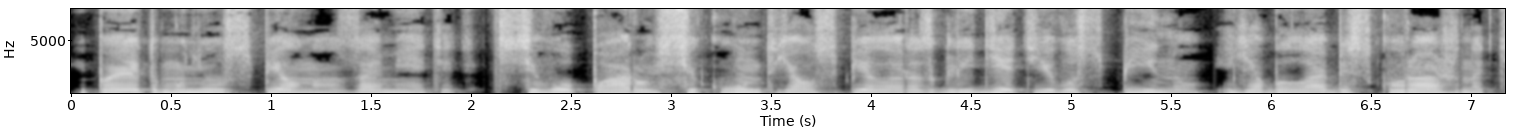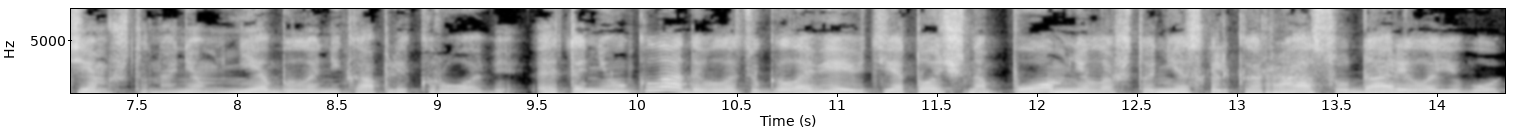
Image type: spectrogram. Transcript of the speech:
и поэтому не успел нас заметить. Всего пару секунд я успела разглядеть его спину, и я была обескуражена тем, что на нем не было ни капли крови. Это не укладывалось в голове, ведь я точно помнила, что несколько раз ударила его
